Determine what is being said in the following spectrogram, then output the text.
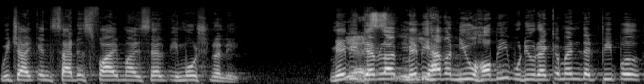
which I can satisfy myself emotionally. Maybe yes, develop, maybe have a new hobby. Would you recommend that people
